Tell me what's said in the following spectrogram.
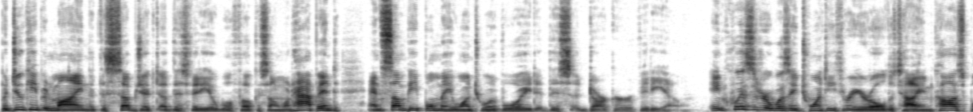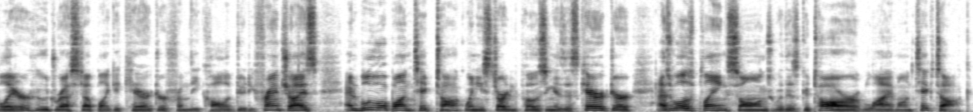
but do keep in mind that the subject of this video will focus on what happened, and some people may want to avoid this darker video. Inquisitor was a 23 year old Italian cosplayer who dressed up like a character from the Call of Duty franchise and blew up on TikTok when he started posing as this character, as well as playing songs with his guitar live on TikTok.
